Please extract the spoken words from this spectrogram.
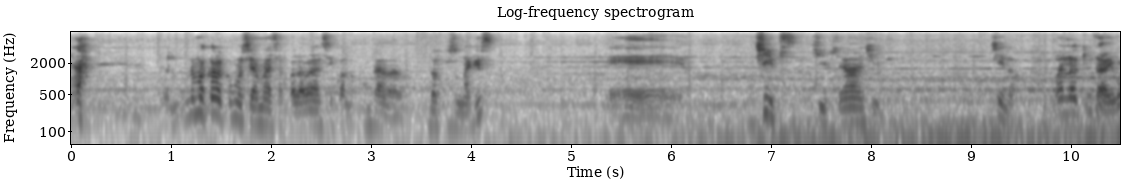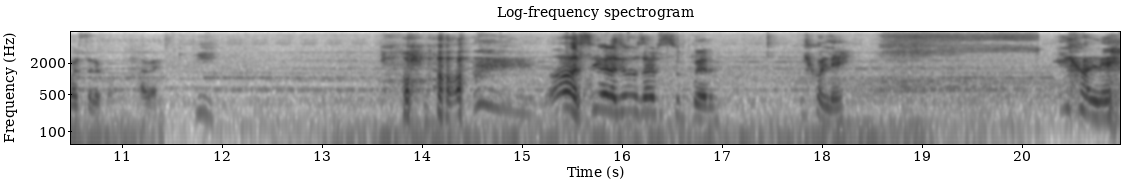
no me acuerdo cómo se llama esa palabra así cuando juntan a dos personajes. Eh... Chips, chips, se llaman chips. Chino. Bueno, quién sabe, igual se lo como. A ver. Oh, sí, ahora sí vamos a ver súper. Híjole. Híjole.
